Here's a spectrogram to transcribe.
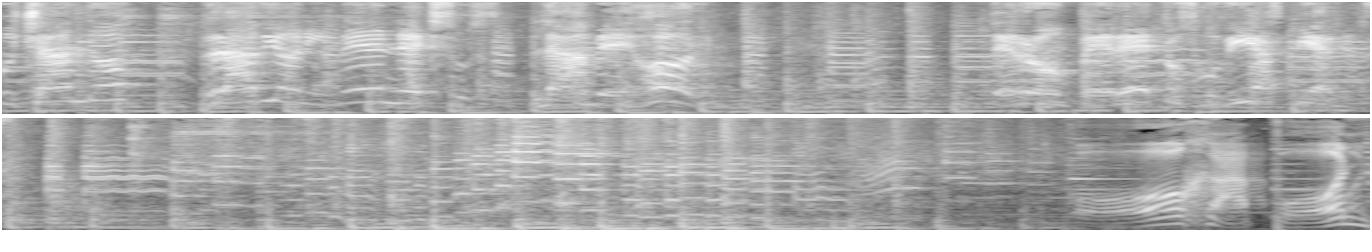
Escuchando Radio Anime Nexus, la mejor. Te romperé tus judías piernas. Oh, Japón,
